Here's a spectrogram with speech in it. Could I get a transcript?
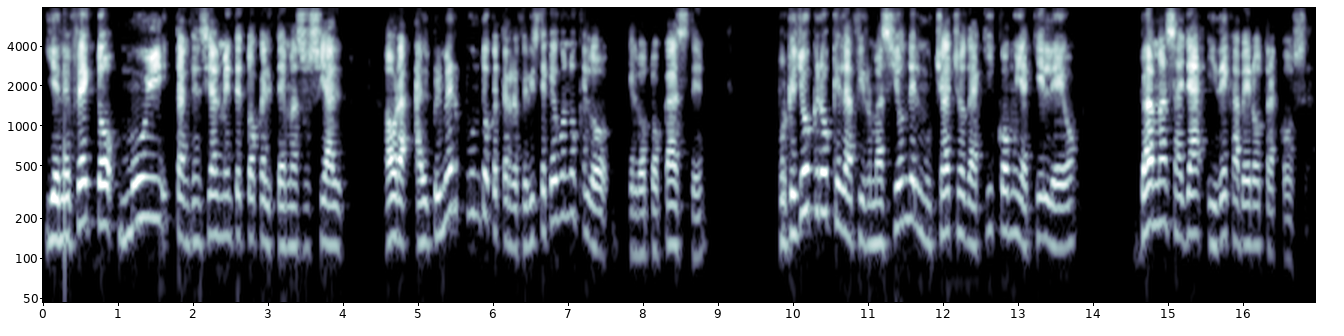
Y en efecto, muy tangencialmente toca el tema social. Ahora, al primer punto que te referiste, qué bueno que lo, que lo tocaste, porque yo creo que la afirmación del muchacho de aquí como y aquí leo va más allá y deja ver otra cosa.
